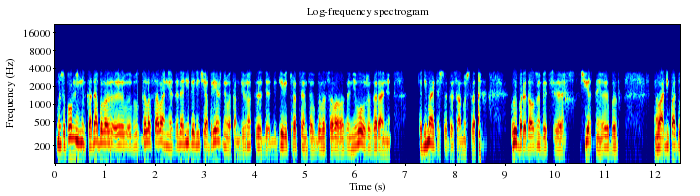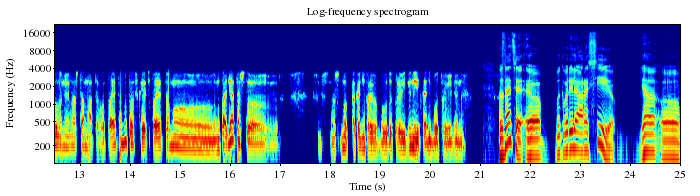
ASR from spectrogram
мы же помним, когда было э, голосование за Леонида Ильича Брежнева, там 99% голосовало за него уже заранее понимаете, что это самое, что выборы должны быть э, честные, выборы, ну, а не под дулами автомата. Вот поэтому, так сказать, поэтому ну, понятно, что ну, как они будут проведены, если они будут проведены. Вы знаете, э, мы говорили о России. Я э,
